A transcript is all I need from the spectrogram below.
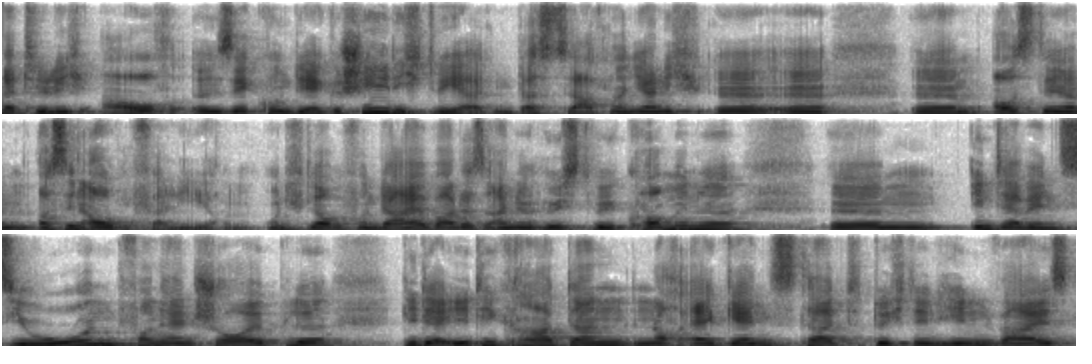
natürlich auch äh, sekundär geschädigt werden. Das darf man ja nicht äh, äh, ähm, aus, der, aus den Augen verlieren. Und ich glaube, von daher war das eine höchst willkommene ähm, Intervention von Herrn Schäuble, die der Ethikrat dann noch ergänzt hat durch den Hinweis,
